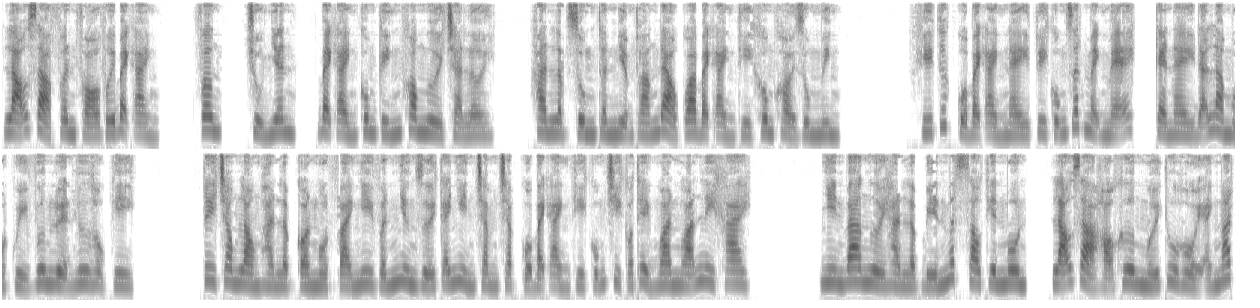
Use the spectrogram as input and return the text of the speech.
Lão giả phân phó với bạch ảnh. Vâng, chủ nhân, bạch ảnh cung kính khom người trả lời. Hàn lập dùng thần niệm thoáng đảo qua bạch ảnh thì không khỏi dùng mình. Khí tức của bạch ảnh này tuy cũng rất mạnh mẽ, kẻ này đã là một quỷ vương luyện hư hậu kỳ. Tuy trong lòng Hàn Lập còn một vài nghi vấn nhưng dưới cái nhìn chằm chặp của bạch ảnh thì cũng chỉ có thể ngoan ngoãn ly khai. Nhìn ba người Hàn Lập biến mất sau thiên môn, lão giả họ Khương mới thu hồi ánh mắt,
